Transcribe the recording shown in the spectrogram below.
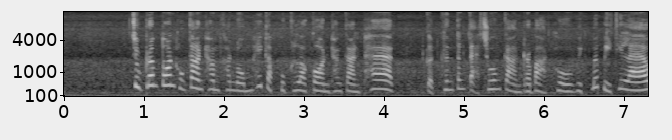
-19 จุดเริ่มต้นของการทำขนมให้กับบุคลากรทางการแพทย์ เกิดขึ้นตั้งแต่ช่วงการระบาดโควิดเมื่อปีที่แล้ว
